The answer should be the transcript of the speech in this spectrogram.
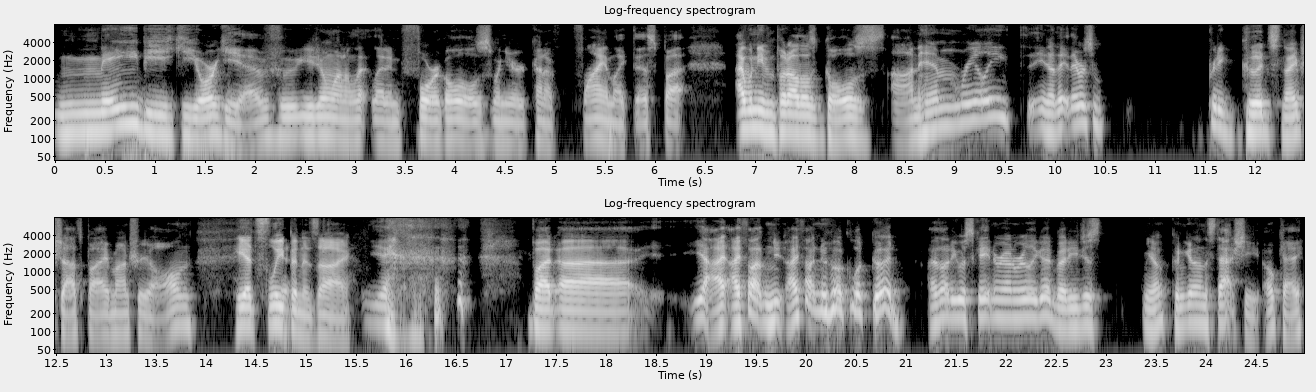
maybe Georgiev, who you don't want to let, let in four goals when you're kind of flying like this, but I wouldn't even put all those goals on him, really. You know, they, there were some pretty good snipe shots by Montreal. And, he had sleep in his eye. Yeah. but uh, yeah, I, I thought I thought Newhook looked good. I thought he was skating around really good, but he just you know couldn't get on the stat sheet. Okay.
